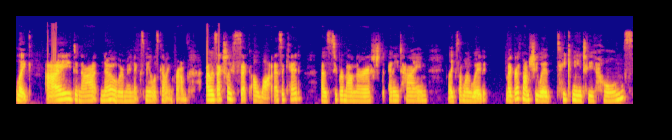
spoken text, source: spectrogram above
Like, I did not know where my next meal was coming from. I was actually sick a lot as a kid. I was super malnourished. Anytime, like, someone would, my birth mom, she would take me to homes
